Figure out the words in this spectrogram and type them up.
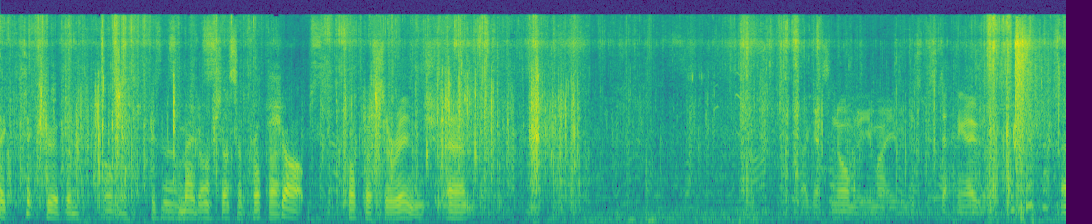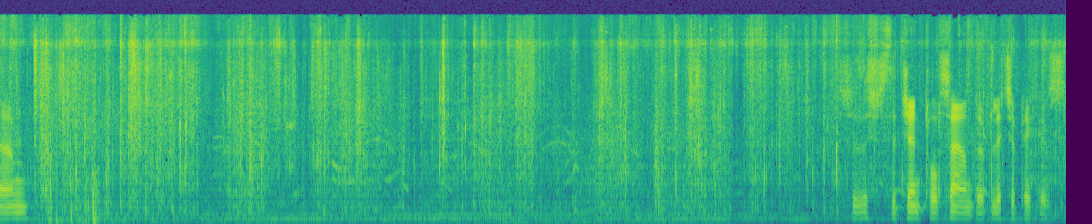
Take a picture of them, aren't we? 'Cause it's Oh meds. gosh, that's a proper Sharps. proper syringe. Um, I guess normally you might even just be stepping over this. um, so this is the gentle sound of litter pickers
